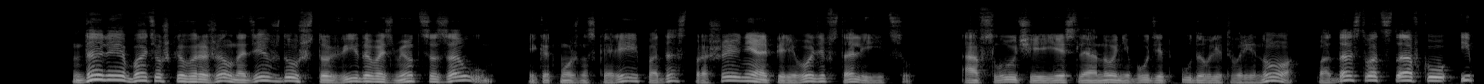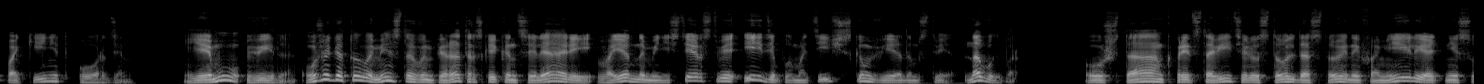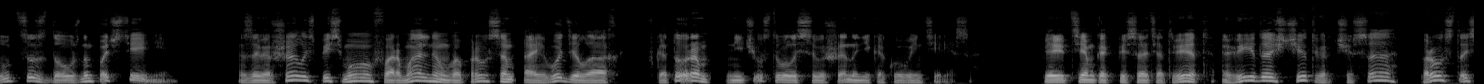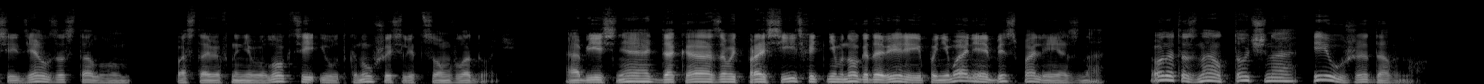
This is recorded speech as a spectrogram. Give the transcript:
Далее батюшка выражал надежду, что Вида возьмется за ум и как можно скорее подаст прошение о переводе в столицу. А в случае, если оно не будет удовлетворено, подаст в отставку и покинет орден. Ему, вида, уже готово место в императорской канцелярии, военном министерстве и дипломатическом ведомстве на выбор. Уж там к представителю столь достойной фамилии отнесутся с должным почтением. Завершалось письмо формальным вопросом о его делах, в котором не чувствовалось совершенно никакого интереса. Перед тем, как писать ответ, Вида с четверть часа просто сидел за столом, поставив на него локти и уткнувшись лицом в ладони. Объяснять, доказывать, просить хоть немного доверия и понимания бесполезно. Он это знал точно и уже давно.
